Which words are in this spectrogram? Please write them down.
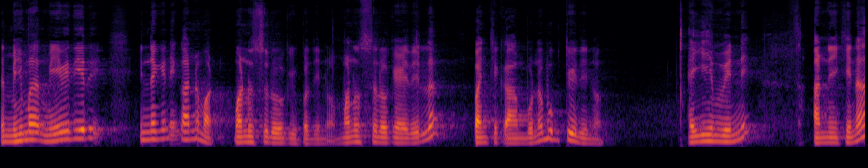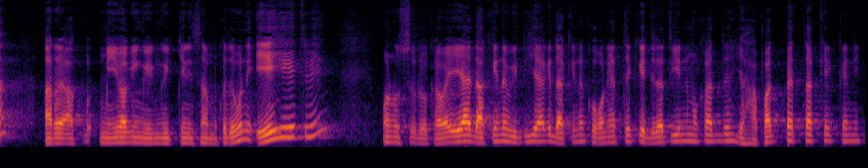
දැන් මෙහෙම මේ විදිහට ඉන්න කෙනෙක් අන්න මනුස්ස ලෝකෙ ඉපදිනවා. මනුස්ස ලෝකෙ ඇවිදilla පංචකාම බුණ භුක්ති විඳිනවා. ඇයි එහෙම වෙන්නේ? අන්න ඒ කෙනා අර මේ වගේ වෙන් වෙච්ච නිසා මොකද වුනේ? ඒ හේතුවෙන් මනුස්ස ලෝකව. එයා දකින විදිහයගේ දකින කෝණයත් එක්ක ඉදලා තියෙන්නේ මොකද්ද? යහපත් පැත්තක් එක්කනේ.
